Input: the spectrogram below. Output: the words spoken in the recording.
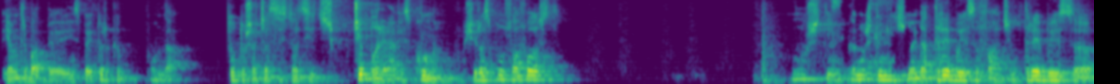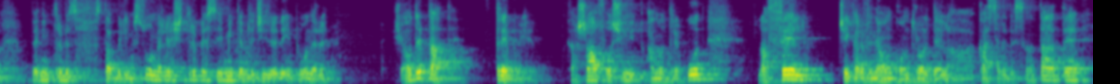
i-au întrebat pe inspector că, bun, da, totuși această situație, ce părere aveți? Cum? Și răspunsul a fost nu știm, că nu știm nici noi, dar trebuie să facem, trebuie să venim, trebuie să stabilim sumele și trebuie să emitem deciziile de impunere. Și au dreptate. Trebuie. Că așa a fost și anul trecut. La fel, cei care veneau în control de la casele de sănătate,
